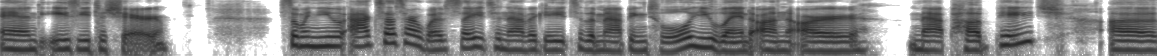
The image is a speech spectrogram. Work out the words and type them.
and easy to share. So when you access our website to navigate to the mapping tool, you land on our map hub page, uh,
